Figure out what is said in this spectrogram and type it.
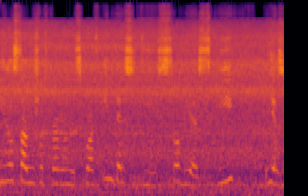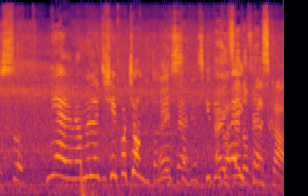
I został już odprawiony skład Intercity Sobieski. Jezus. Nie wiem, ja mylę dzisiaj pociągi, to nie jest Ejce, Sobieski, tylko Ejce Ejce. do Bielska,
